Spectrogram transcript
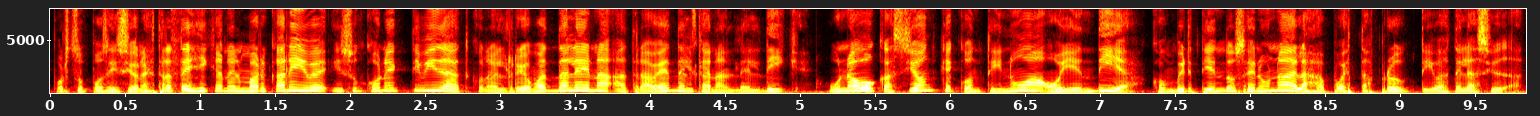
por su posición estratégica en el Mar Caribe y su conectividad con el río Magdalena a través del Canal del Dique. Una vocación que continúa hoy en día, convirtiéndose en una de las apuestas productivas de la ciudad.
